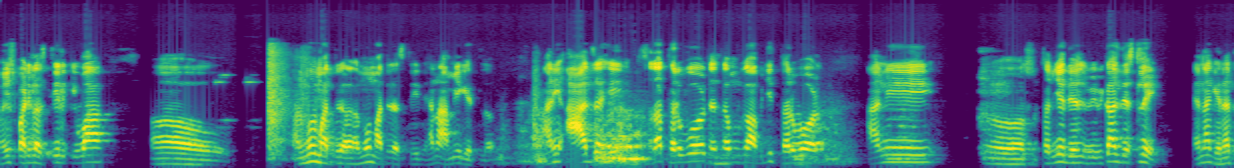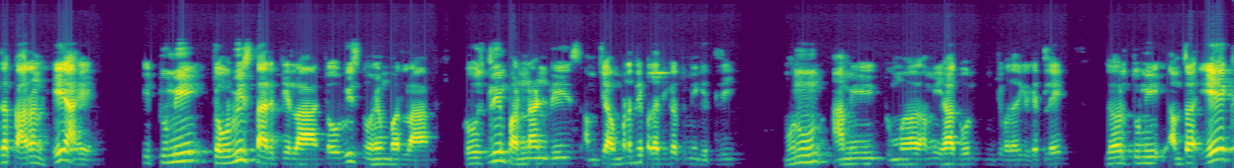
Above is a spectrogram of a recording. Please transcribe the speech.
महेश पाटील असतील किंवा अनमोल म्हात्रे अनमोल म्हात्रे असतील ह्यांना आम्ही घेतलं. आणि आजही सदा थरवड त्याचा मुलगा अभिजित थरवड आणि संजय दे विकास देसले यांना घेण्याचं कारण हे आहे की तुम्ही चोवीस तारखेला चोवीस नोव्हेंबरला रोजली फर्नांडीस आमची अंबरनाथी पदाधिकारी तुम्ही घेतली. म्हणून आम्ही तुम आम्ही ह्या दोन तुमचे पदाधिकारी घेतले. जर तुम्ही आमचा एक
